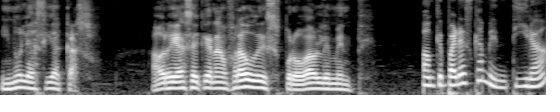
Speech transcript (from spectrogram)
y no le hacía caso. Ahora ya sé que eran fraudes probablemente. Aunque parezca mentira,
